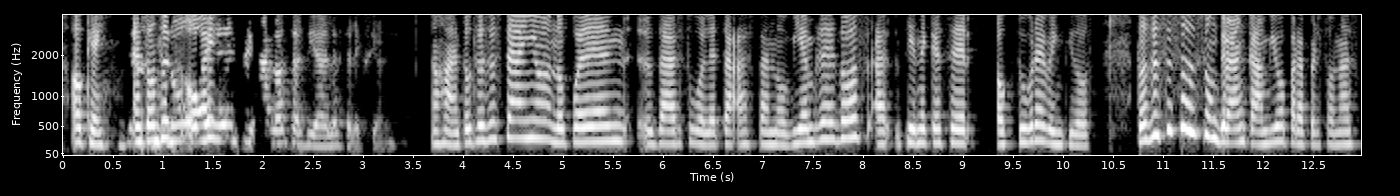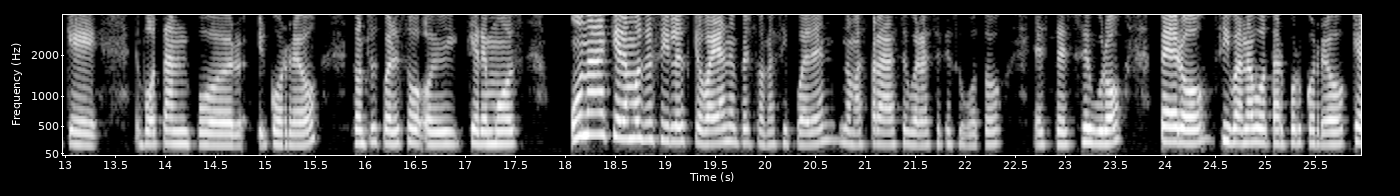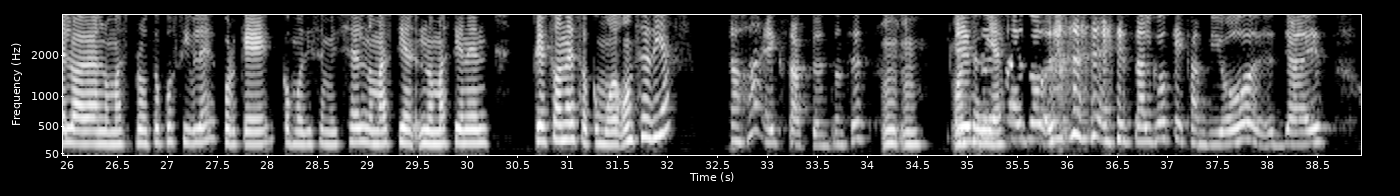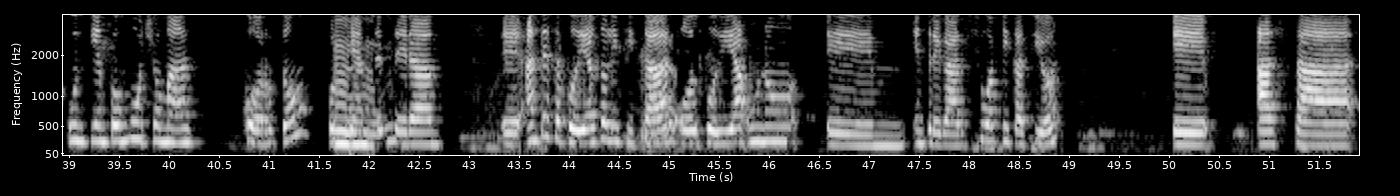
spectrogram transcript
Ok, entonces no hoy... Puede entregarlo hasta el día de las elecciones. Ajá, entonces este año no pueden dar su boleta hasta noviembre 2, ah, tiene que ser octubre 22. Entonces eso es un gran cambio para personas que votan por el correo. Entonces por eso hoy queremos una, queremos decirles que vayan en persona si pueden, nomás para asegurarse que su voto esté seguro, pero si van a votar por correo, que lo hagan lo más pronto posible, porque como dice Michelle, nomás, nomás tienen, ¿qué son eso? ¿Como 11 días? Ajá, exacto. Entonces, eso Es, algo, es algo que cambió, ya es un tiempo mucho más corto, porque antes era, eh, antes se podía solicitar o podía uno Em, entregar su aplicación eh, hasta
